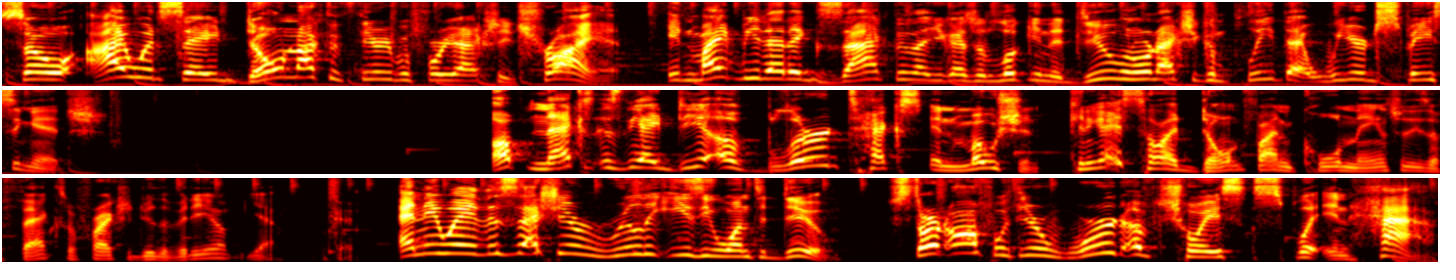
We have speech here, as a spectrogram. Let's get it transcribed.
So I would say don't knock the theory before you actually try it. It might be that exact thing that you guys are looking to do in order to actually complete that weird spacing itch. Up next is the idea of blurred text in motion. Can you guys tell I don't find cool names for these effects before I actually do the video? Yeah, okay. Anyway, this is actually a really easy one to do. Start off with your word of choice split in half.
